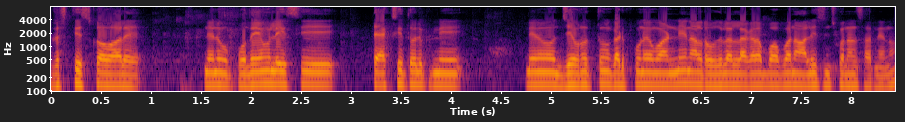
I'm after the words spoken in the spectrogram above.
రెస్ట్ తీసుకోవాలి. నేను ఉదయం లేచి ట్యాక్సీ తోలుకుని నేను జీవనోత్తం గడుపుకునేవాడిని. నాలుగు రోజులు అలాగా బాబు అని ఆలోచించుకున్నాను సార్ నేను.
